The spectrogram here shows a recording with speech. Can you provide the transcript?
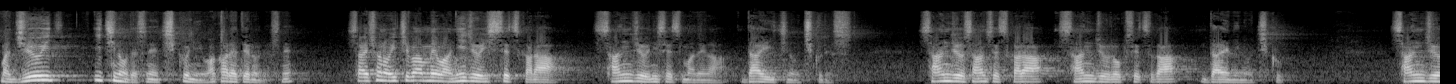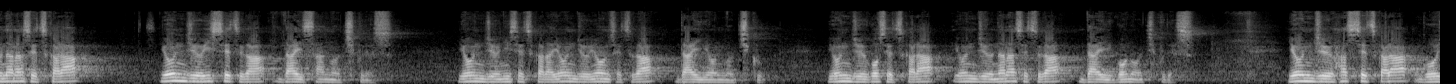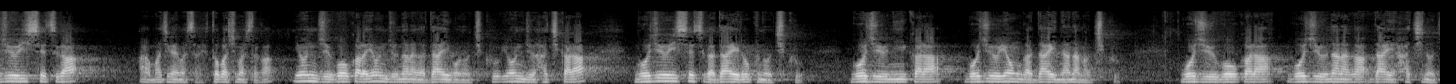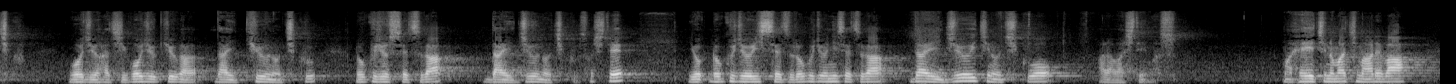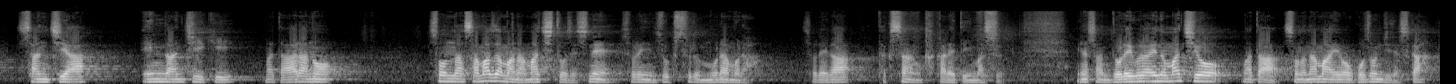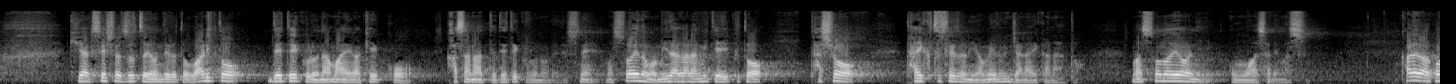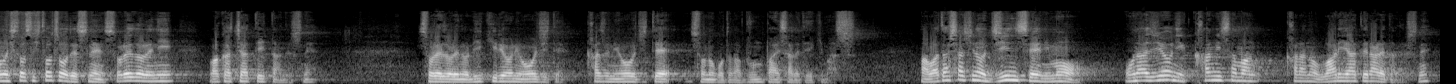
まあ、11のですね地区に分かれてるんですね。最初の1番目は21節から32節までが第1の地区です。33節から36節が第2の地区。37節から41節が第3の地区です。42節から44節が第4の地区。45節から47節が第5の地区です。48節から51節があ間違えました。飛ばしましたか？45から47が第5の地区。48から51節が第6の地区。52から54が第7の地区。55から57が第8の地区。5859が第9の地区。60節が第10の地区。そして61節62節が第11の地区を表しています、まあ、平地の町もあれば山地や沿岸地域また荒野そんなさまざまな町とですねそれに属する村々それがたくさん書かれています。皆さんどれぐらいの町をまたその名前をご存知ですか？旧約聖書をずっと読んでると割と出てくる名前が結構重なって出てくるのでですねそういうのも見ながら見ていくと多少退屈せずに読めるんじゃないかなと、まあ、そのように思わされます。彼らはこの一つ一つをですねそれぞれに分かち合っていったんですね。それぞれの力量に応じて数に応じてそのことが分配されていきます、まあ、私たちの人生にも同じように神様からの割り当てられたですね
